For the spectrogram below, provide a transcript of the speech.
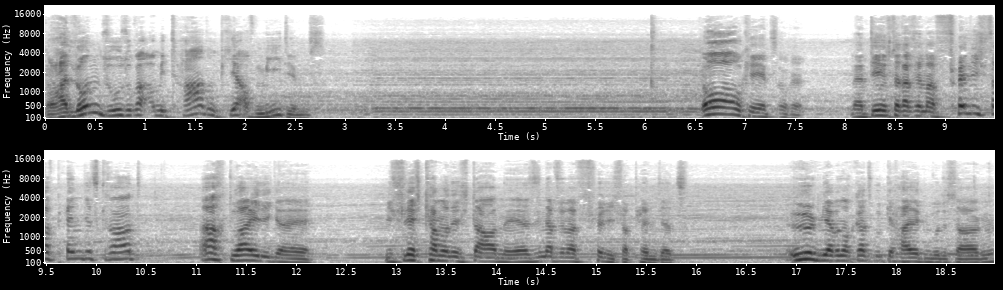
Oh, Alonso sogar mit Hard und Pierre auf Mediums. Oh, okay, jetzt, okay. Na, den Start hat er mal völlig verpennt jetzt gerade. Ach du Heilige, ey. Wie schlecht kann man den starten, ey. Sie sind einfach mal völlig verpennt jetzt. Irgendwie aber noch ganz gut gehalten, würde ich sagen.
